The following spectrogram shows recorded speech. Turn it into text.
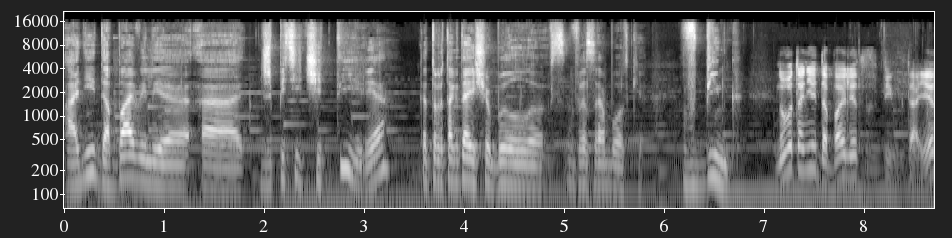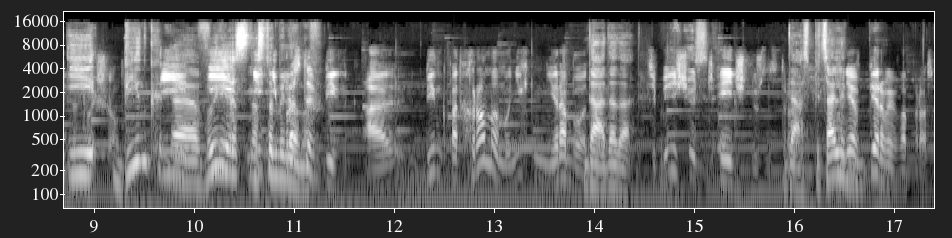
они добавили э, GPT-4, который тогда еще был в разработке, в Bing. Ну вот они добавили это в Bing, да, и это И вышел. Bing И- э, вырос и на не- 100 не миллионов. просто в Bing, а Bing под хромом у них не работает. Да, да, да. Тебе еще Edge нужно строить. Да, У специально... меня первый вопрос.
